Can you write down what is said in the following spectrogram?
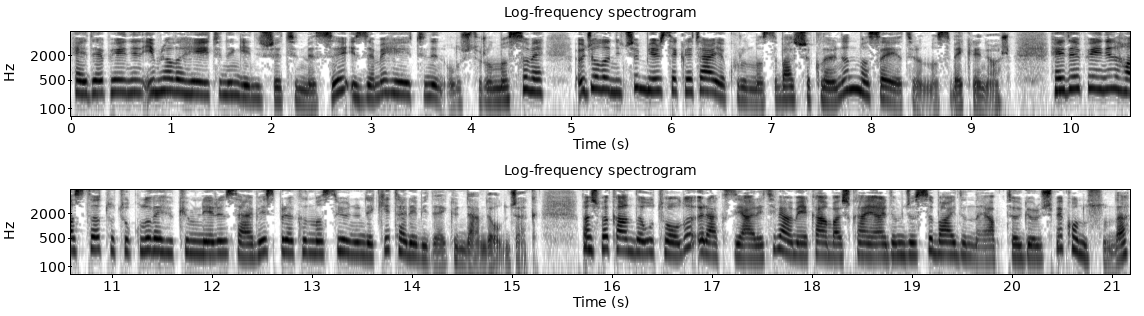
HDP'nin İmralı heyetinin genişletilmesi, izleme heyetinin oluşturulması ve Öcalan için bir sekreterya kurulması başlıklarının masaya yatırılması bekleniyor. HDP'nin hasta, tutuklu ve hükümlerin serbest bırakılması yönündeki talebi de gündemde olacak. Başbakan Davutoğlu Irak ziyareti ve Amerikan Başkan Yardımcısı Biden'la yaptığı görüşme konusu konusunda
